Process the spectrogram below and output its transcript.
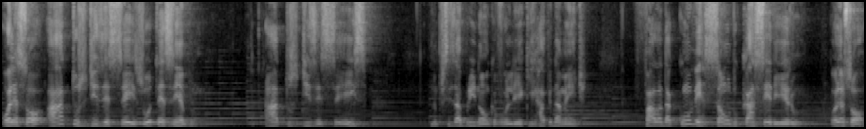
Olha só, Atos 16, outro exemplo. Atos 16, não precisa abrir não, que eu vou ler aqui rapidamente. Fala da conversão do carcereiro. Olha só,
